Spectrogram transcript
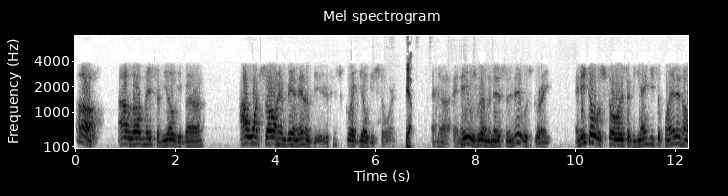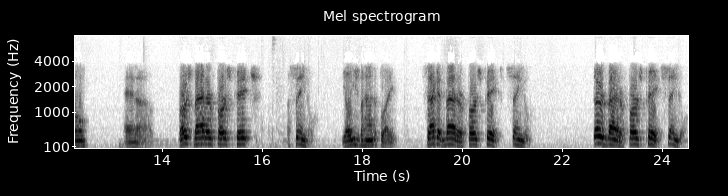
Oh, I love me some Yogi Berra. I once saw him being interviewed. It's a great Yogi story. Yep. And uh, and he was reminiscing, and it was great. And he told a story that the Yankees are playing at home, and uh, first batter, first pitch, a single. Yogi's behind the plate. Second batter, first pitch, single. Third batter, first pitch, single.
